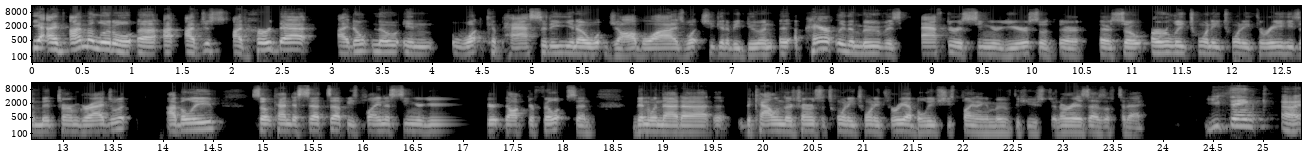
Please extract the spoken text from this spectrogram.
Yeah, I, am a little. Uh, I, I've just I've heard that. I don't know in what capacity, you know, job wise, what she's going to be doing. Uh, apparently, the move is after his senior year, so so early 2023. He's a midterm graduate, I believe. So it kind of sets up. He's playing his senior year at Dr. Phillips, and then when that uh, the calendar turns to 2023, I believe she's planning a move to Houston, or is as of today. You think uh,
